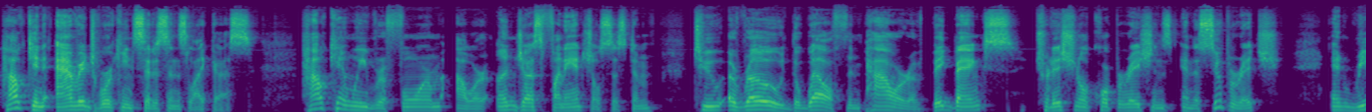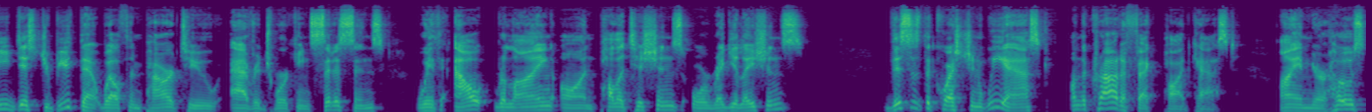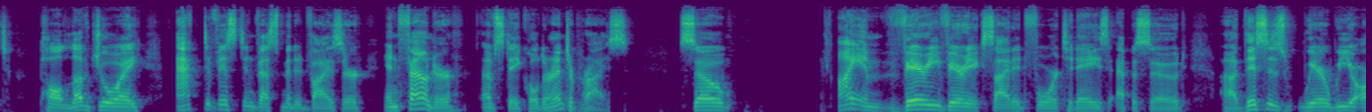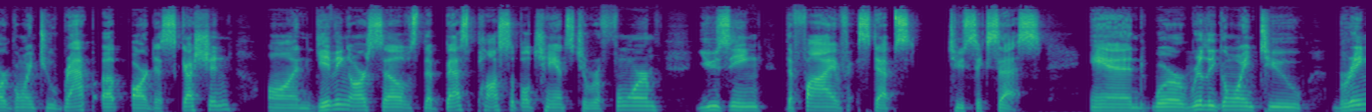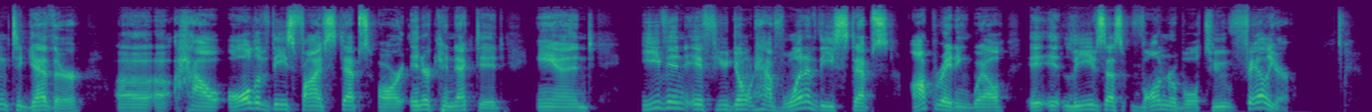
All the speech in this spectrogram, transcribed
How can average working citizens like us, how can we reform our unjust financial system to erode the wealth and power of big banks, traditional corporations, and the super rich, and redistribute that wealth and power to average working citizens without relying on politicians or regulations? This is the question we ask on the Crowd Effect podcast. I am your host, Paul Lovejoy, activist investment advisor and founder of Stakeholder Enterprise. So, I am very, very excited for today's episode. Uh, this is where we are going to wrap up our discussion on giving ourselves the best possible chance to reform using the five steps to success. And we're really going to bring together uh, uh, how all of these five steps are interconnected. And even if you don't have one of these steps operating well, it, it leaves us vulnerable to failure.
